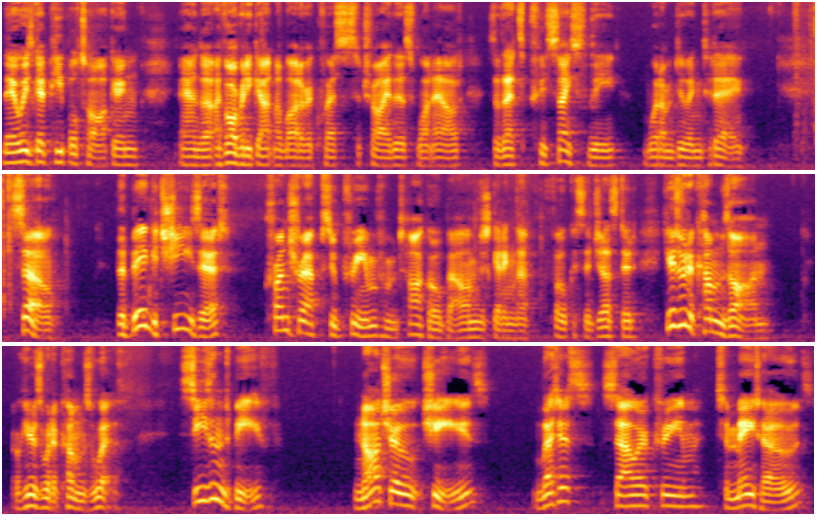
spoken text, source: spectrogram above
they always get people talking, and uh, I've already gotten a lot of requests to try this one out, so that's precisely what I'm doing today. So, the big Cheez-It Crunchwrap Supreme from Taco Bell. I'm just getting the focus adjusted. Here's what it comes on, or here's what it comes with. Seasoned beef, nacho cheese, lettuce, sour cream, tomatoes,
